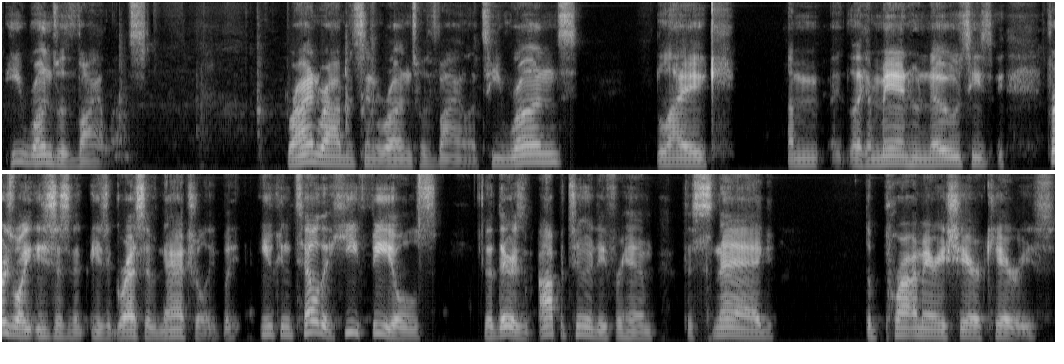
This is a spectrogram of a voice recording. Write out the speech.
He runs with violence. Brian Robinson runs with violence. He runs like a like a man who knows he's first of all he's just he's aggressive naturally, but you can tell that he feels that there is an opportunity for him to snag the primary share carries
